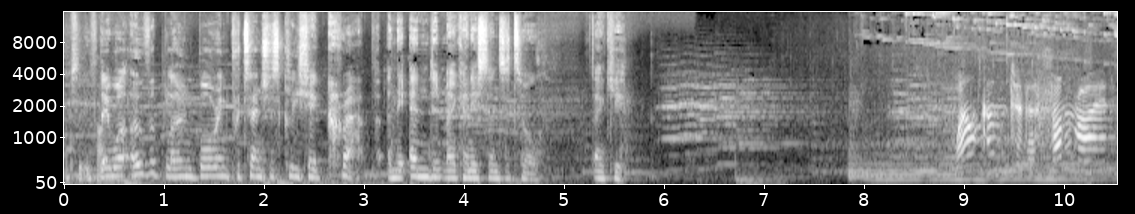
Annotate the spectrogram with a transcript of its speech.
Absolutely fine. They were overblown, boring, pretentious, cliche crap, and the end didn't make any sense at all. Thank you. Welcome to the Sunrise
